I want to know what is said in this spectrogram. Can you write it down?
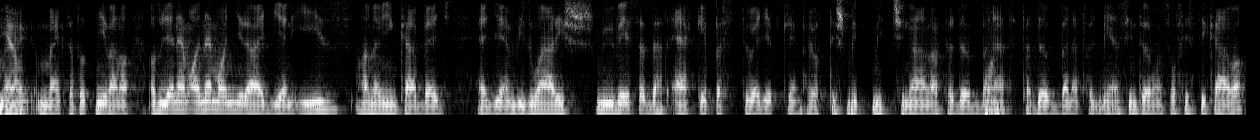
meg, meg, tehát ott nyilván az ugye nem, nem annyira egy ilyen íz, hanem inkább egy, egy ilyen vizuális művészet, de hát elképesztő egyébként, hogy ott is mit, mit csinálnak, te döbbenet, Pont. te döbbenet, hogy milyen szinten van szofisztikálva.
